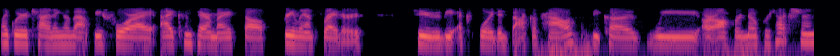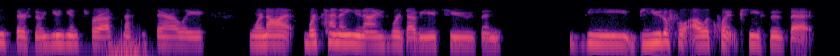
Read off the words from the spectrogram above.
like we were chatting about before, I, I compare myself, freelance writers, to the exploited back of house because we are offered no protections. There's no unions for us necessarily. We're not, we're 1099s, we're W 2s. And the beautiful, eloquent pieces that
